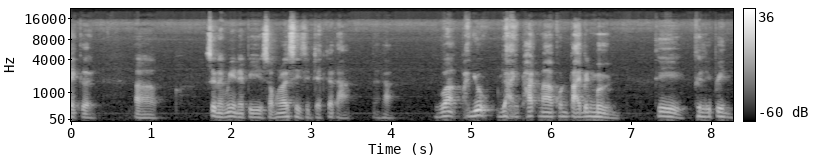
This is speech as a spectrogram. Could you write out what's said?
จะเกิดเอ่อสึนามิในปี 247 ก็ตามนะครับหรือว่าพายุใหญ่พัดมาคนตายเป็นหมื่นที่ฟิลิปปินส์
